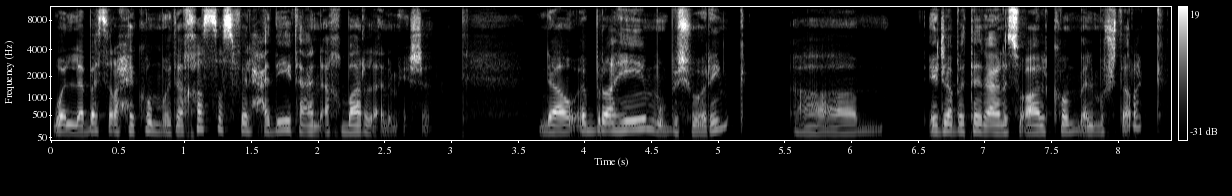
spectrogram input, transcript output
ولا بس راح يكون متخصص في الحديث عن أخبار ال animation؟ now إبراهيم وبشورينج إجابة على سؤالكم المشترك.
